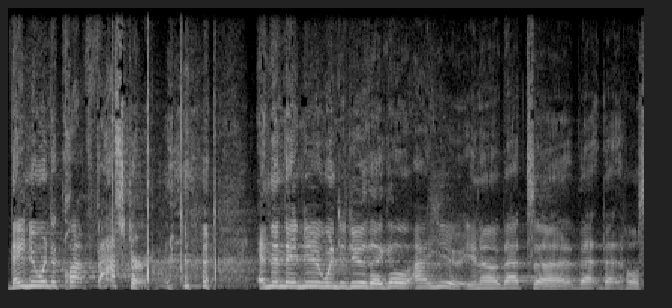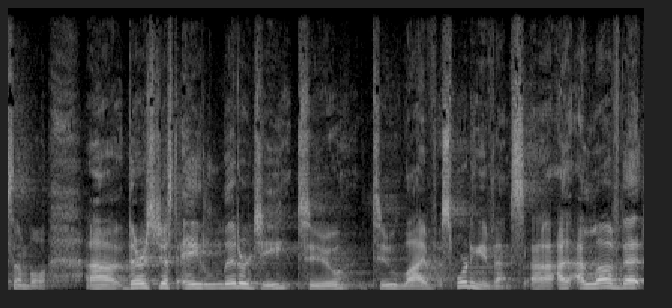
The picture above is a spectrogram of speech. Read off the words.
They knew when to clap faster. And then they knew when to do the go IU, you know, that, uh, that, that whole symbol. Uh, there's just a liturgy to, to live sporting events. Uh, I, I, love that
